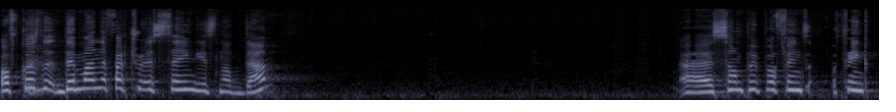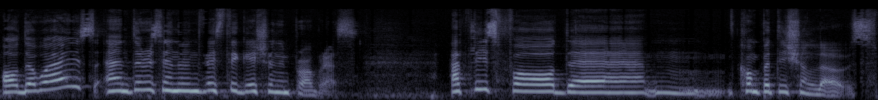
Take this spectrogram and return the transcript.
of course, the, the manufacturer is saying it's not them. Uh, some people think, think otherwise, and there is an investigation in progress, at least for the um, competition laws.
